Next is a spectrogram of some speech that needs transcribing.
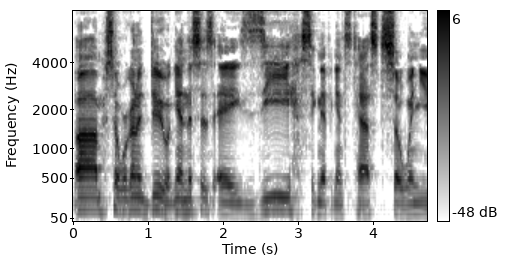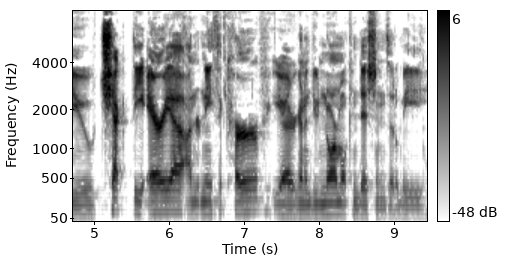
Um, so we're going to do, again, this is a Z significance test. So when you check the area underneath the curve, you're going to do normal conditions. It'll be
